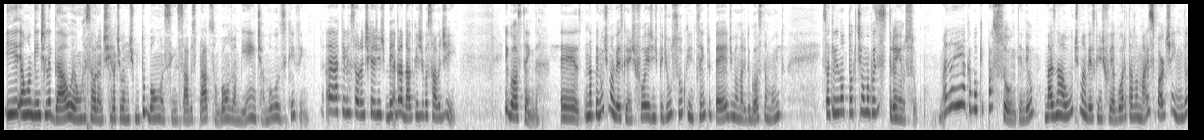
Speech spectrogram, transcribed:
E é um ambiente legal, é um restaurante relativamente muito bom, assim, sabe? Os pratos são bons, o ambiente, a música, enfim. É aquele restaurante que a gente, bem agradável, que a gente gostava de ir. E gosta ainda. É, na penúltima vez que a gente foi, a gente pediu um suco, que a gente sempre pede, meu marido gosta muito. Só que ele notou que tinha uma coisa estranha no suco. Mas aí acabou que passou, entendeu? Mas na última vez que a gente foi agora, tava mais forte ainda.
